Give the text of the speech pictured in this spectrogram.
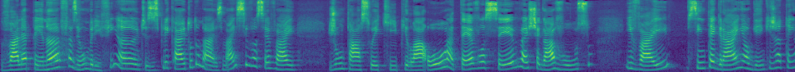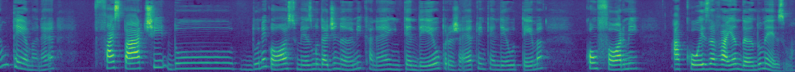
vale a pena fazer um briefing antes, explicar e tudo mais. Mas se você vai juntar a sua equipe lá, ou até você vai chegar avulso e vai se integrar em alguém que já tem um tema, né? Faz parte do, do negócio mesmo, da dinâmica, né? Entender o projeto, entender o tema conforme a coisa vai andando mesmo.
